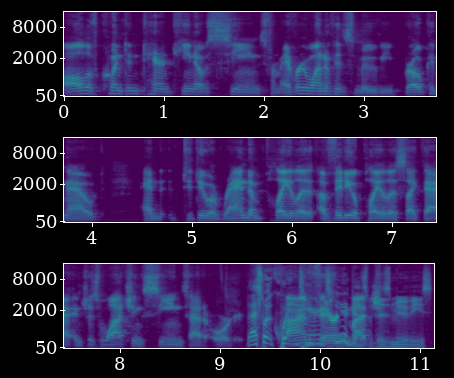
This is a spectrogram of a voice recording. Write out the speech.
all of Quentin Tarantino's scenes from every one of his movie broken out, and to do a random playlist, a video playlist like that, and just watching scenes out of order. That's what Quentin I'm very Tarantino does much- with his movies.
